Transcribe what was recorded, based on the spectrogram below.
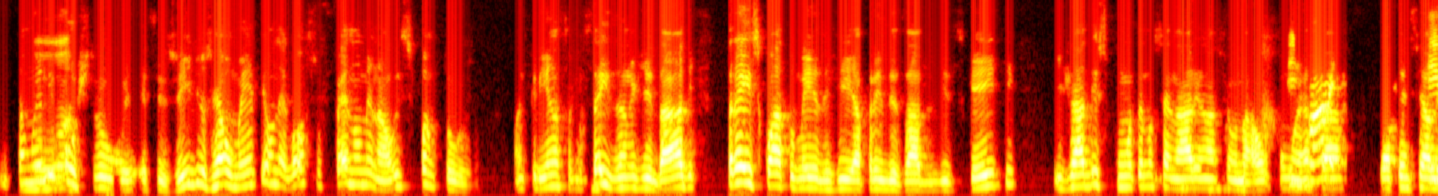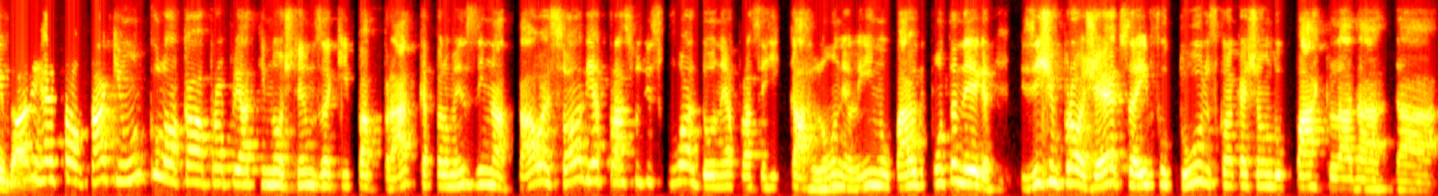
Então Boa. ele mostrou esses vídeos, realmente é um negócio fenomenal, espantoso. Uma criança com seis anos de idade, três, quatro meses de aprendizado de skate e já desponta no cenário nacional com e essa vai, potencialidade. E vale ressaltar que o único local apropriado que nós temos aqui para prática, pelo menos em Natal, é só ali a Praça do Disco Voador, né? A Praça Henrique Carlone, ali no bairro de Ponta Negra. Existem projetos aí futuros com a questão do parque lá da, da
